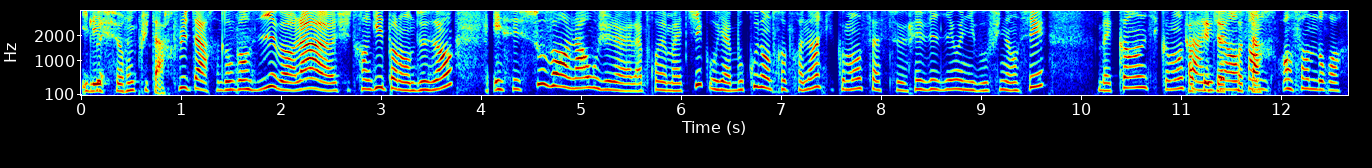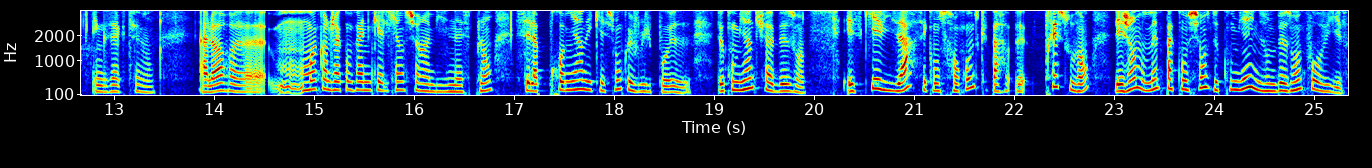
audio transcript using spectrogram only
ils les feront plus tard. Plus tard. Donc on se dit, bon là, je suis tranquille pendant deux ans. Et c'est souvent là où j'ai la, problématique, où il y a beaucoup d'entrepreneurs qui commencent à se réveiller au niveau financier ben, quand ils commencent à arriver en, fin, en fin de droit. Exactement. Alors, euh, moi, quand j'accompagne quelqu'un sur un business plan, c'est la première des questions que je lui pose. De combien tu as besoin? Et ce qui est bizarre, c'est qu'on se rend compte que euh, très souvent, les gens n'ont même pas conscience de combien ils ont besoin pour vivre.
